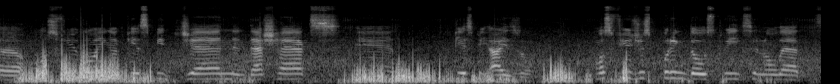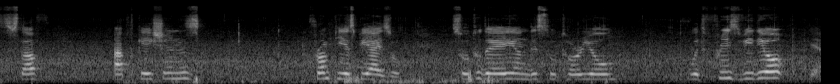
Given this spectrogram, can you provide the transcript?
uh, most of you going on PSP Gen and Dash Hacks and PSP ISO most of you just putting those tweaks and all that stuff applications from PSP ISO so today on this tutorial with freeze video yeah,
